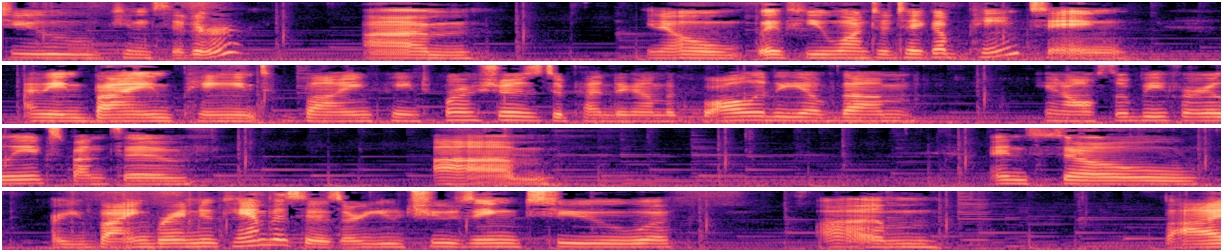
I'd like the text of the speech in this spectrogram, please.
to consider. Um, you know, if you want to take up painting, I mean, buying paint, buying paint brushes, depending on the quality of them, can also be fairly expensive. Um, and so, are you buying brand new canvases? Are you choosing to um, buy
